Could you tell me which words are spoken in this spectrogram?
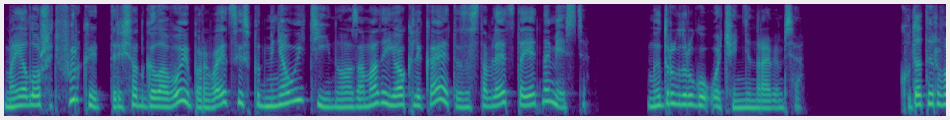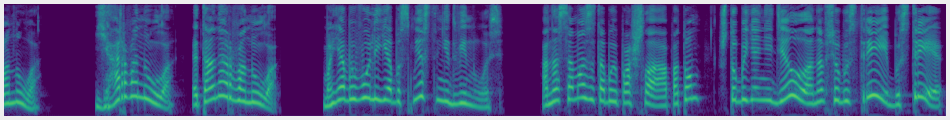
Моя лошадь фыркает, трясет головой и порывается из-под меня уйти, но Азамат ее окликает и заставляет стоять на месте. Мы друг другу очень не нравимся. «Куда ты рванула?» «Я рванула! Это она рванула!» Моя бы воля, я бы с места не двинулась. Она сама за тобой пошла, а потом, что бы я ни делала, она все быстрее и быстрее.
